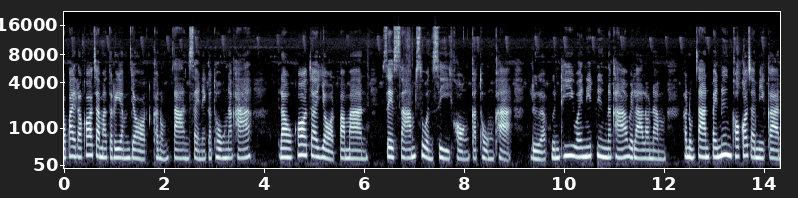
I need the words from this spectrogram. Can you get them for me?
ต่อไปเราก็จะมาเตรียมหยอดขนมตาลใส่ในกระทงนะคะ เราก็จะหยอดประมาณเศษ3ส่วน4ของกระทงค่ะ เหลือพื้นที่ไว้นิดนึงนะคะ เวลาเรานำขนมตาลไปนึ่งเขาก็จะมีการ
